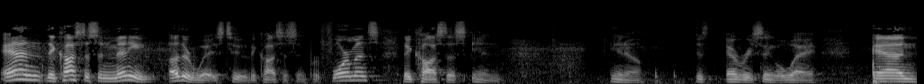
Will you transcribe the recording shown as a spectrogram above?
and they cost us in many other ways too. They cost us in performance, they cost us in, you know, just every single way. And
